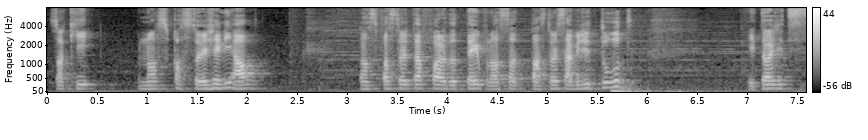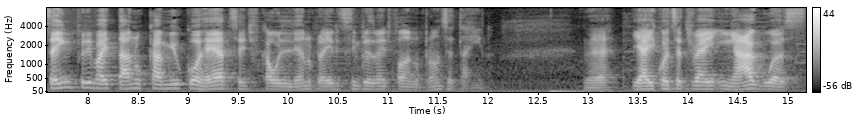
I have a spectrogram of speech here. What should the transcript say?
Só que o nosso pastor é genial. Nosso pastor está fora do tempo, nosso pastor sabe de tudo. Então a gente sempre vai estar tá no caminho correto se a gente ficar olhando para ele simplesmente falando: para onde você está indo? Né? E aí, quando você estiver em águas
